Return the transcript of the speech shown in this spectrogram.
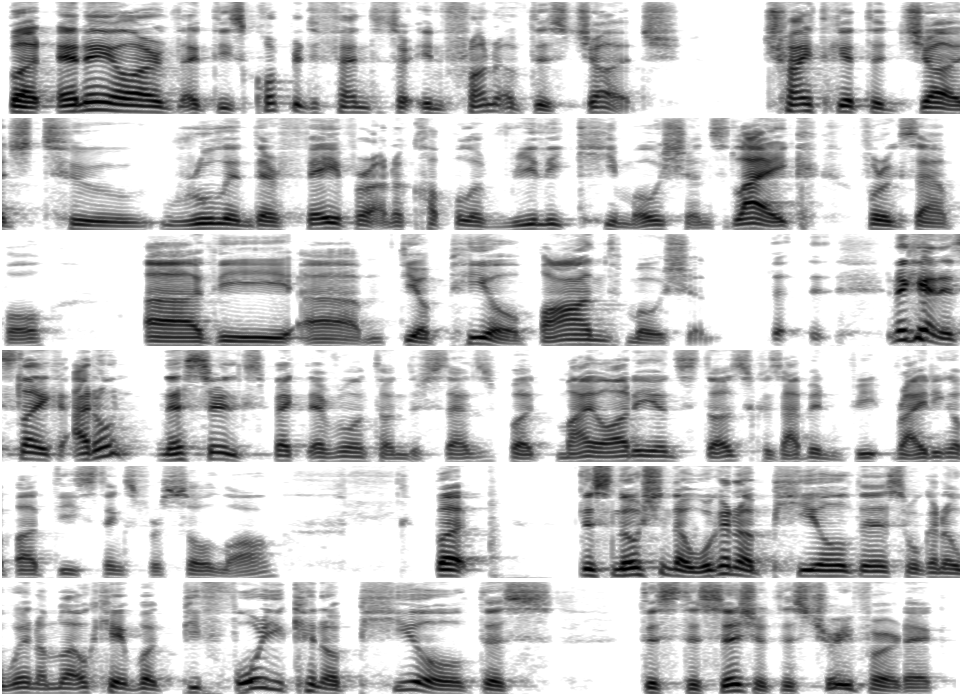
but NAR, like these corporate defendants, are in front of this judge, trying to get the judge to rule in their favor on a couple of really key motions, like, for example, uh, the um, the appeal bond motion. The- eh, And again, it's like I don't necessarily expect everyone to understand this, but my audience does because I've been re- writing about these things for so long. But this notion that we're going to appeal this, we're going to win. I'm like, okay, but before you can appeal this this decision, this jury verdict,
